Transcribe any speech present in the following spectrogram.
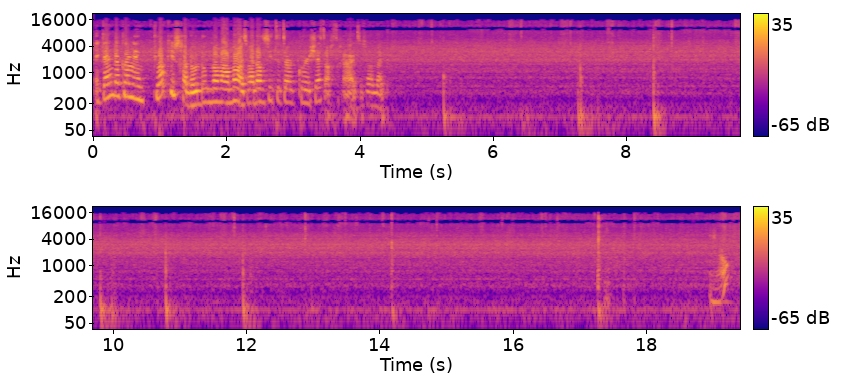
Ik denk dat ik hem in plakjes ga doen. Doe ik normaal nooit. Maar dan ziet het er courgette-achtig uit. Dat is wel leuk. Zo.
